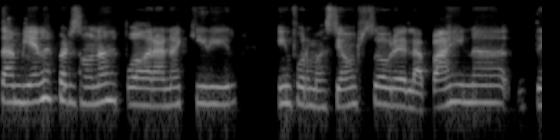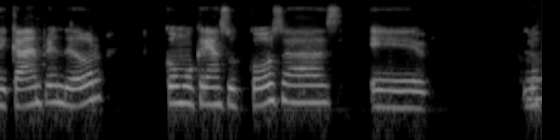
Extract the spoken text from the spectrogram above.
También las personas podrán adquirir información sobre la página de cada emprendedor, cómo crean sus cosas, eh, los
